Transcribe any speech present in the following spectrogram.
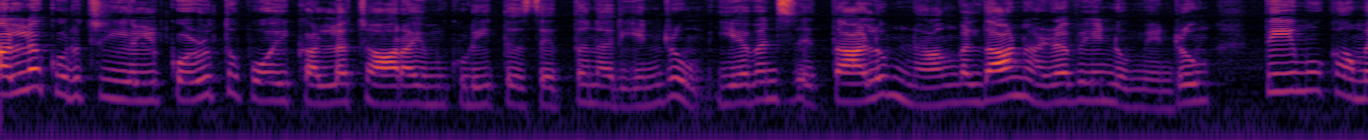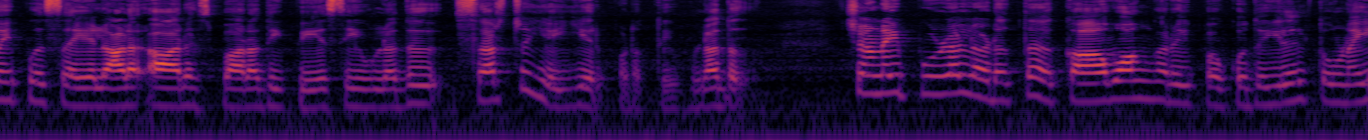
கள்ளக்குறிச்சியில் கொழுத்து போய் கள்ளச்சாராயம் குடித்து செத்தனர் என்றும் எவன் செத்தாலும் நாங்கள்தான் அழ வேண்டும் என்றும் திமுக அமைப்பு செயலாளர் ஆர் எஸ் பாரதி பேசியுள்ளது சர்ச்சையை ஏற்படுத்தியுள்ளது. சென்னை புழல் அடுத்த காவாங்கரை பகுதியில் துணை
